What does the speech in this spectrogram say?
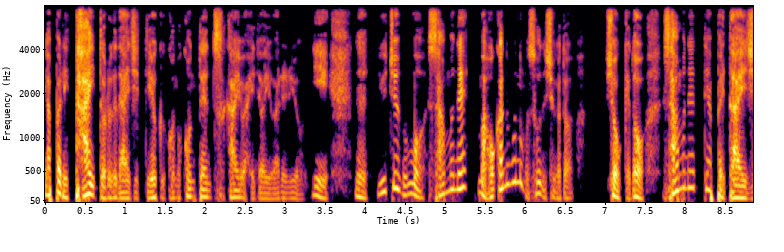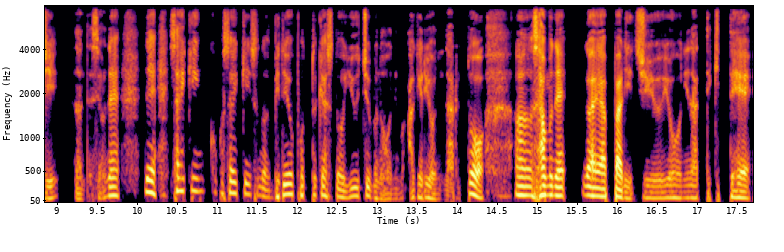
やっぱりタイトルが大事ってよくこのコンテンツ界隈では言われるように、ね、YouTube もサムネ、まあ他のものもそうでしょうけど、しょうけど、サムネってやっぱり大事なんですよね。で、最近、ここ最近、そのビデオポッドキャストを YouTube の方にも上げるようになると、あサムネがやっぱり重要になってきて、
